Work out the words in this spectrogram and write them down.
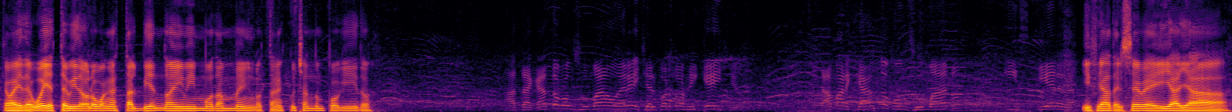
Que by the way, este video lo van a estar viendo ahí mismo también. Lo están escuchando un poquito. atacando con su mano derecha el puertorriqueño. Está marcando con su mano izquierda. Y fíjate, él se veía ya.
